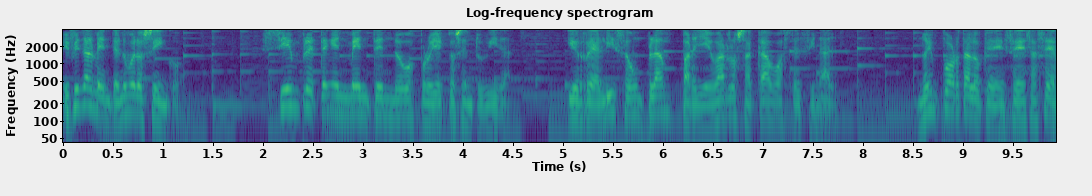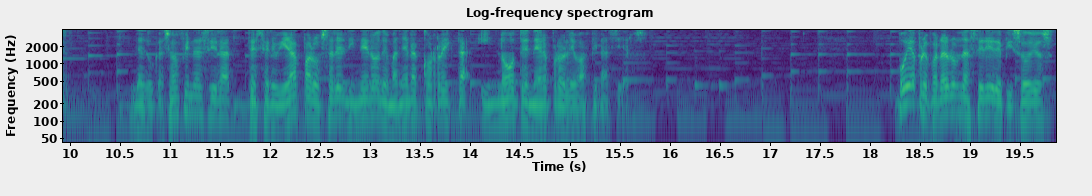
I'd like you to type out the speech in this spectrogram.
Y finalmente, número 5. Siempre ten en mente nuevos proyectos en tu vida y realiza un plan para llevarlos a cabo hasta el final. No importa lo que desees hacer, la educación financiera te servirá para usar el dinero de manera correcta y no tener problemas financieros. Voy a preparar una serie de episodios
